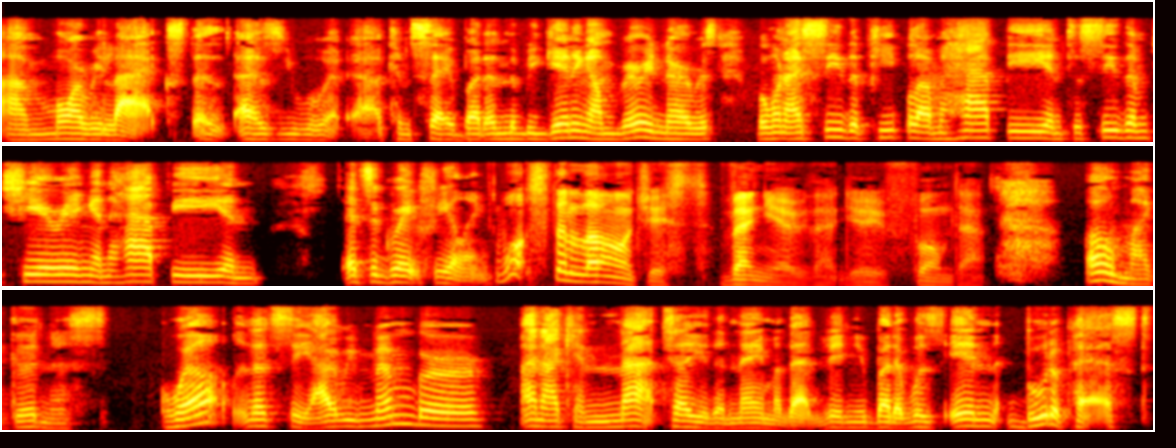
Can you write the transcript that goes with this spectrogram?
I'm more relaxed, as, as you uh, can say. But in the beginning, I'm very nervous. But when I see the people, I'm happy, and to see them cheering and happy, and it's a great feeling. What's the largest venue that you've formed at? Oh my goodness. Well, let's see. I remember, and I cannot tell you the name of that venue, but it was in Budapest.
